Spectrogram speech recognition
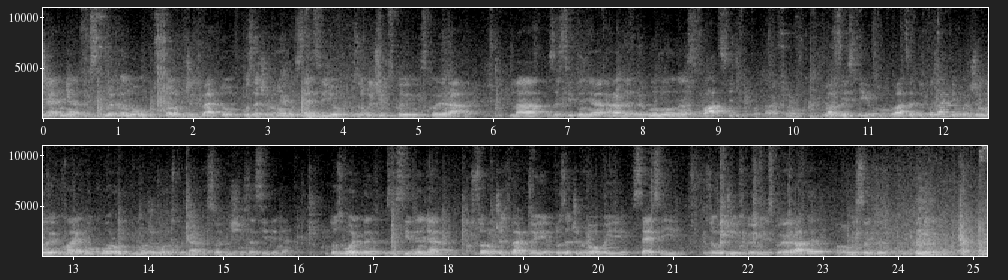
червня скликану 44-ту позачергову сесію Золочівської міської ради. На засідання ради прибуло у нас 20 депутатів. 20, 20 депутатів, отже, ми маємо кворум і можемо розпочати сьогоднішнє засідання. Дозвольте засідання 44-ї позачергової сесії Золочівської міської ради оголосити відкритим.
